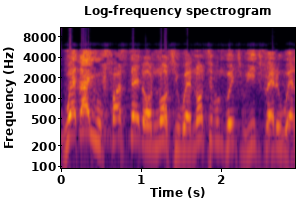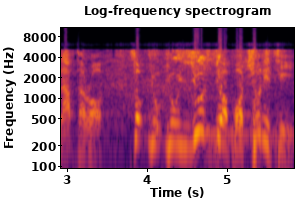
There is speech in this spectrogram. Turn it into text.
Whether you fasted or not, you were not even going to eat very well after all. So you, you use the opportunity.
